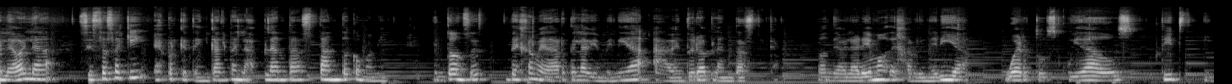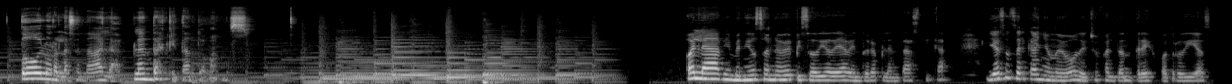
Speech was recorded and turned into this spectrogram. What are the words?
Hola, hola. Si estás aquí es porque te encantan las plantas tanto como a mí. Entonces, déjame darte la bienvenida a Aventura Plantástica, donde hablaremos de jardinería, huertos, cuidados, tips y todo lo relacionado a las plantas que tanto amamos. Hola, bienvenidos a un nuevo episodio de Aventura Plantástica. Ya se acerca Año Nuevo, de hecho faltan 3, 4 días,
